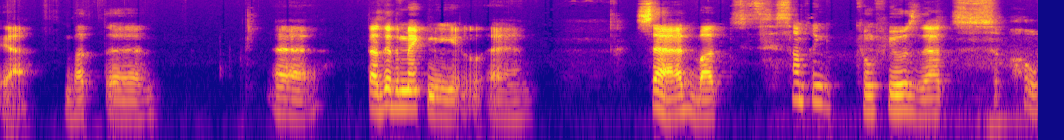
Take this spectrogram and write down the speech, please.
yeah but uh, uh, that didn't make me uh, sad but something confused that oh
